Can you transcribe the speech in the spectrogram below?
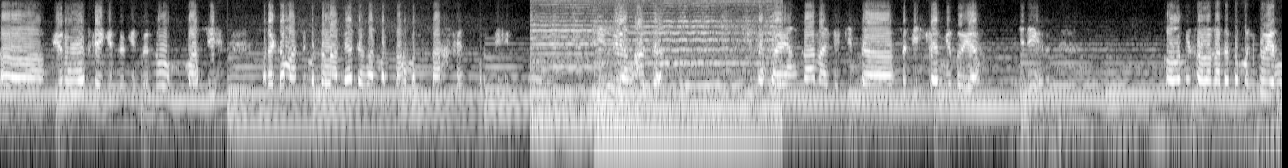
ah, virus kayak gitu-gitu itu masih mereka masih menelannya dengan mentah-mentah kayak seperti itu. Itu yang agak kita sayangkan agak kita sedihkan gitu ya. Jadi kalau misalnya kata temanku yang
